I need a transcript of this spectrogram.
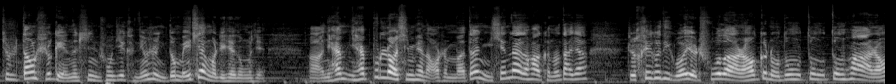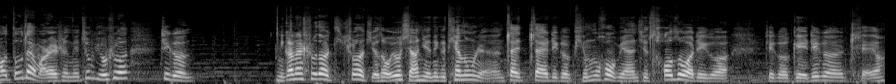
就是当时给人的心理冲击肯定是你都没见过这些东西。啊，你还你还不知道芯片脑什么？但是你现在的话，可能大家这《黑客帝国》也出了，然后各种动动动画，然后都在玩这设定。就比如说这个，你刚才说到说到角色，我又想起那个天龙人在在这个屏幕后边去操作这个这个给这个谁呀？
